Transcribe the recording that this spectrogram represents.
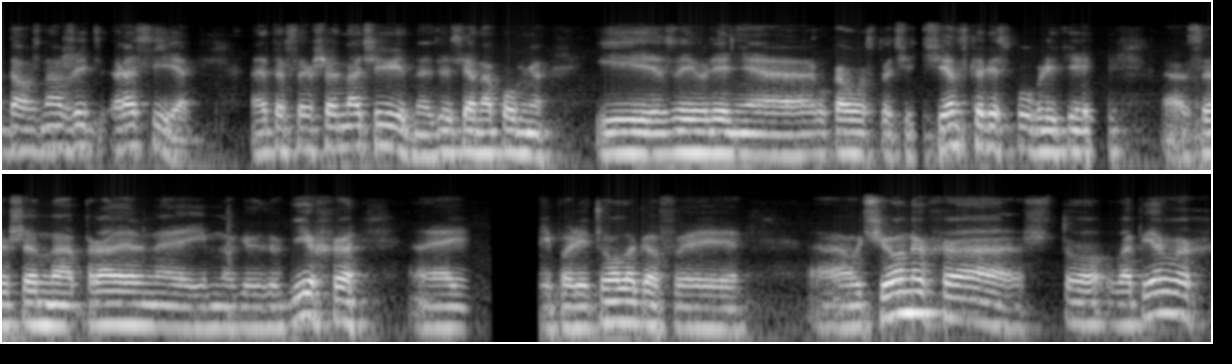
должна жить Россия. Это совершенно очевидно. Здесь я напомню и заявление руководства Чеченской Республики, э, совершенно правильное, и многих других, и политологов, и ученых, что, во-первых,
